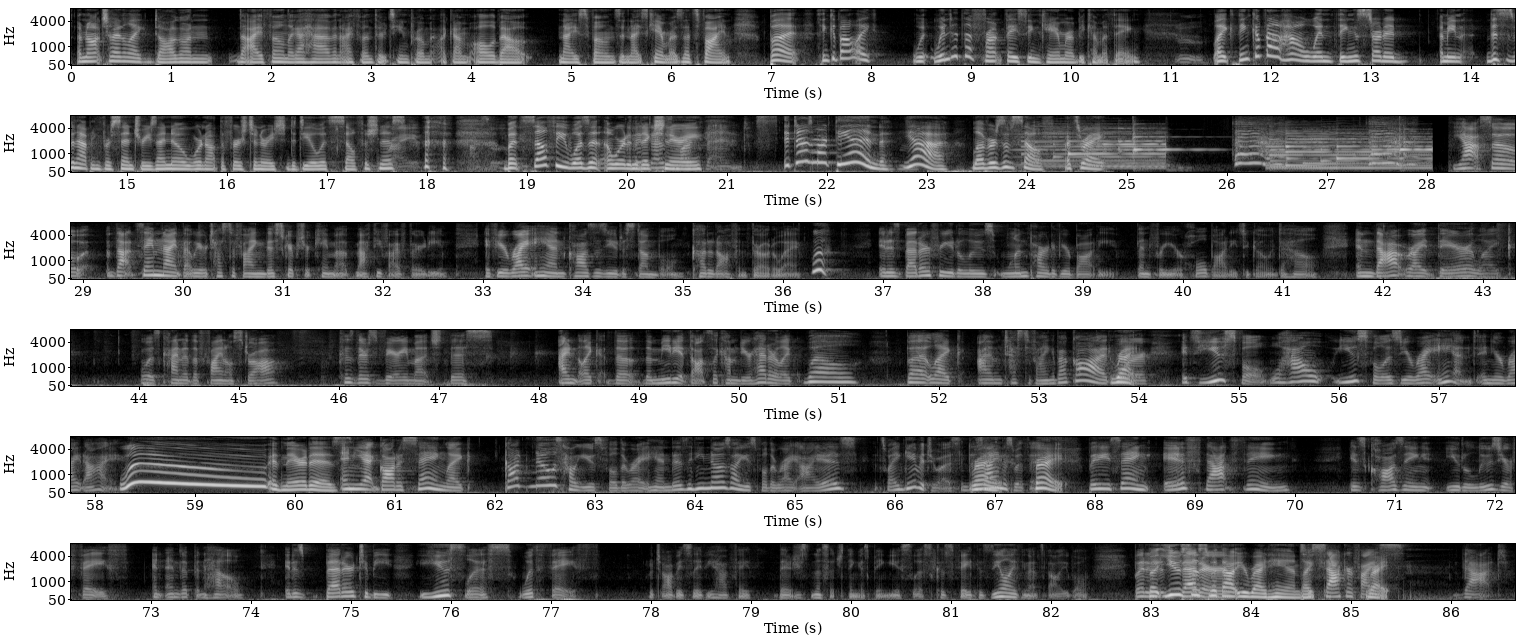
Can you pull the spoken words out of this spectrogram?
I'm not trying to like dog on the iPhone like I have an iPhone 13 Pro like I'm all about nice phones and nice cameras that's fine but think about like when, when did the front facing camera become a thing mm. like think about how when things started I mean, this has been happening for centuries. I know we're not the first generation to deal with selfishness, right. but selfie wasn't a word in the it dictionary. Does it does mark the end. Mm-hmm. Yeah. Lovers of self. That's right. Yeah, so that same night that we were testifying, this scripture came up, Matthew 5:30. If your right hand causes you to stumble, cut it off and throw it away. Woo. It is better for you to lose one part of your body than for your whole body to go into hell. And that right there like was kind of the final straw cuz there's very much this I like the the immediate thoughts that come to your head are like, well, but like I'm testifying about God Right. or it's useful. Well, how useful is your right hand and your right eye? Woo! And there it is. And yet God is saying like God knows how useful the right hand is and he knows how useful the right eye is. That's why he gave it to us and designed Right, us with it. right. But he's saying if that thing is causing you to lose your faith and end up in hell, it is better to be useless with faith, which obviously if you have faith there's no such thing as being useless because faith is the only thing that's valuable. But, it but is useless better without your right hand. to Like sacrifice right. that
